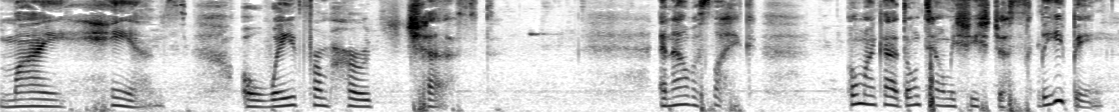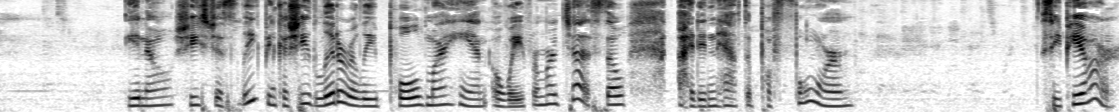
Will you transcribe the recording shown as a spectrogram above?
my hands away from her chest. And I was like, oh my God, don't tell me she's just sleeping. You know, she's just sleeping because she literally pulled my hand away from her chest. So I didn't have to perform CPR.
